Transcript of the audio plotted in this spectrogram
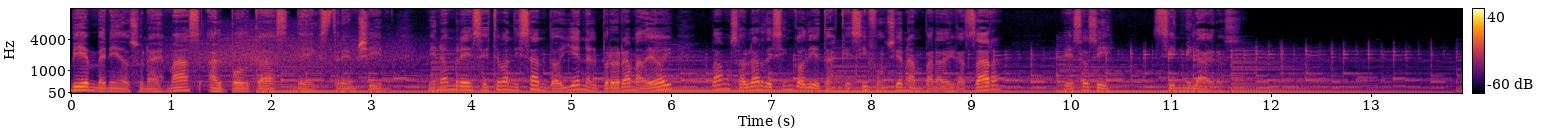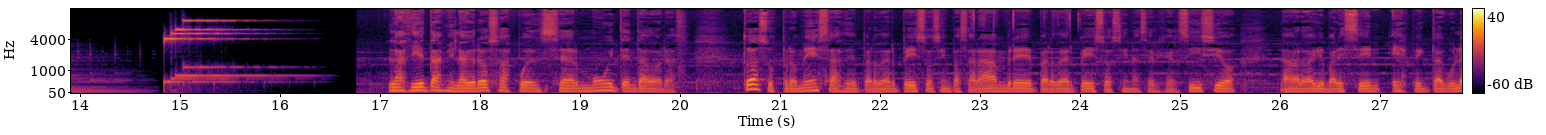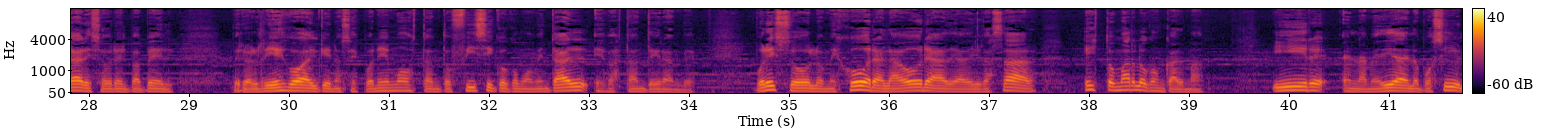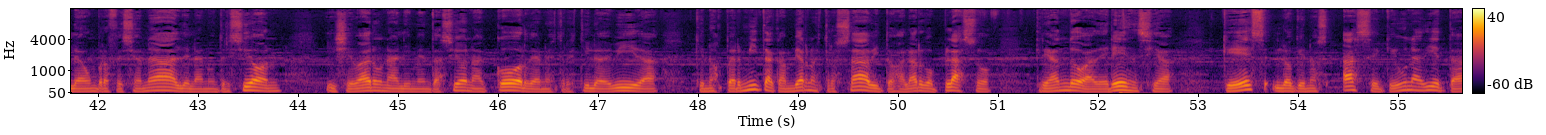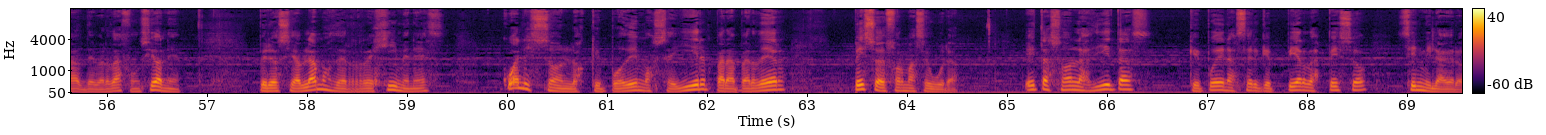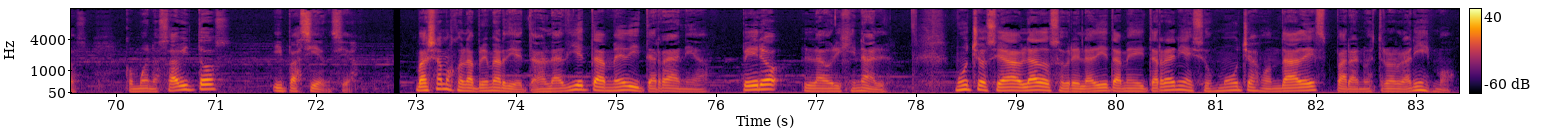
Bienvenidos una vez más al podcast de Extreme Gym. Mi nombre es Esteban Di Santo y en el programa de hoy vamos a hablar de 5 dietas que sí funcionan para adelgazar, eso sí, sin milagros. Las dietas milagrosas pueden ser muy tentadoras. Todas sus promesas de perder peso sin pasar hambre, perder peso sin hacer ejercicio, la verdad que parecen espectaculares sobre el papel, pero el riesgo al que nos exponemos, tanto físico como mental, es bastante grande. Por eso lo mejor a la hora de adelgazar es tomarlo con calma, ir en la medida de lo posible a un profesional de la nutrición y llevar una alimentación acorde a nuestro estilo de vida que nos permita cambiar nuestros hábitos a largo plazo, creando adherencia, que es lo que nos hace que una dieta de verdad funcione. Pero si hablamos de regímenes, ¿cuáles son los que podemos seguir para perder peso de forma segura? Estas son las dietas que pueden hacer que pierdas peso sin milagros, con buenos hábitos y paciencia. Vayamos con la primera dieta, la dieta mediterránea, pero la original. Mucho se ha hablado sobre la dieta mediterránea y sus muchas bondades para nuestro organismo.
